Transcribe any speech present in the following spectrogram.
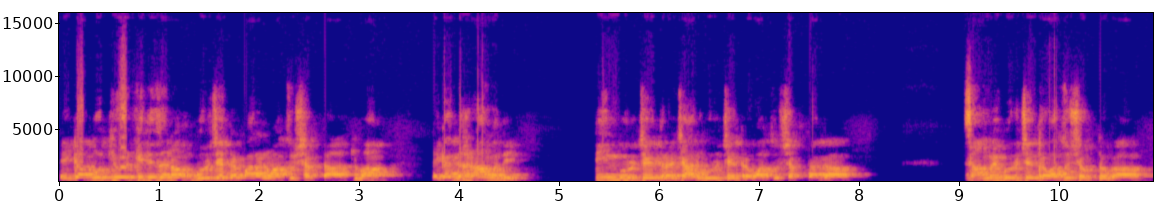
एका पोथीवर किती जण गुरुचैत्र पारायण वाचू शकतात? किंवा एका घरामध्ये तीन गुरुक्षेत्र चार गुरुक्षेत्र वाचू शकता का? सामूहिक गुरुक्षेत्र वाचू शकतो का?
